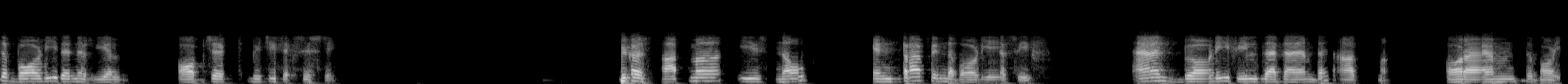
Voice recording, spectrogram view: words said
the body then a real object which is existing? Because atma is now entrapped in the body as if and body feels that i am the atma or i am the body.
